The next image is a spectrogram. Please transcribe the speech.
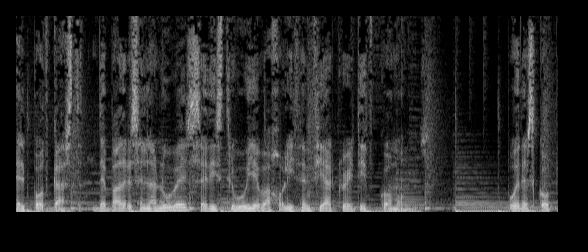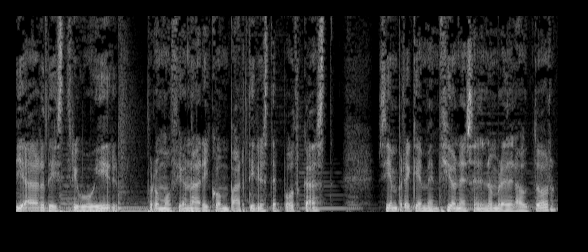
El podcast de Padres en la Nube se distribuye bajo licencia Creative Commons. Puedes copiar, distribuir, promocionar y compartir este podcast siempre que menciones el nombre del autor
